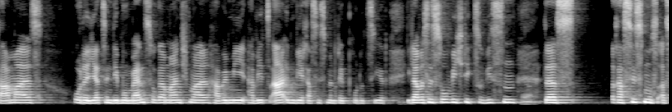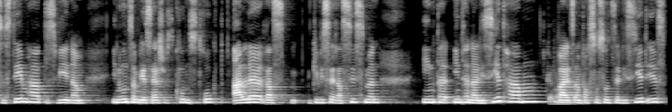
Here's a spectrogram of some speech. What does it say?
damals oder jetzt in dem Moment sogar manchmal habe ich, mich, habe ich jetzt auch irgendwie Rassismen reproduziert. Ich glaube, es ist so wichtig zu wissen, ja. dass Rassismus ein System hat, dass wir in, einem, in unserem Gesellschaftskonstrukt alle Rass, gewisse Rassismen inter, internalisiert haben, genau. weil es einfach so sozialisiert ist.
